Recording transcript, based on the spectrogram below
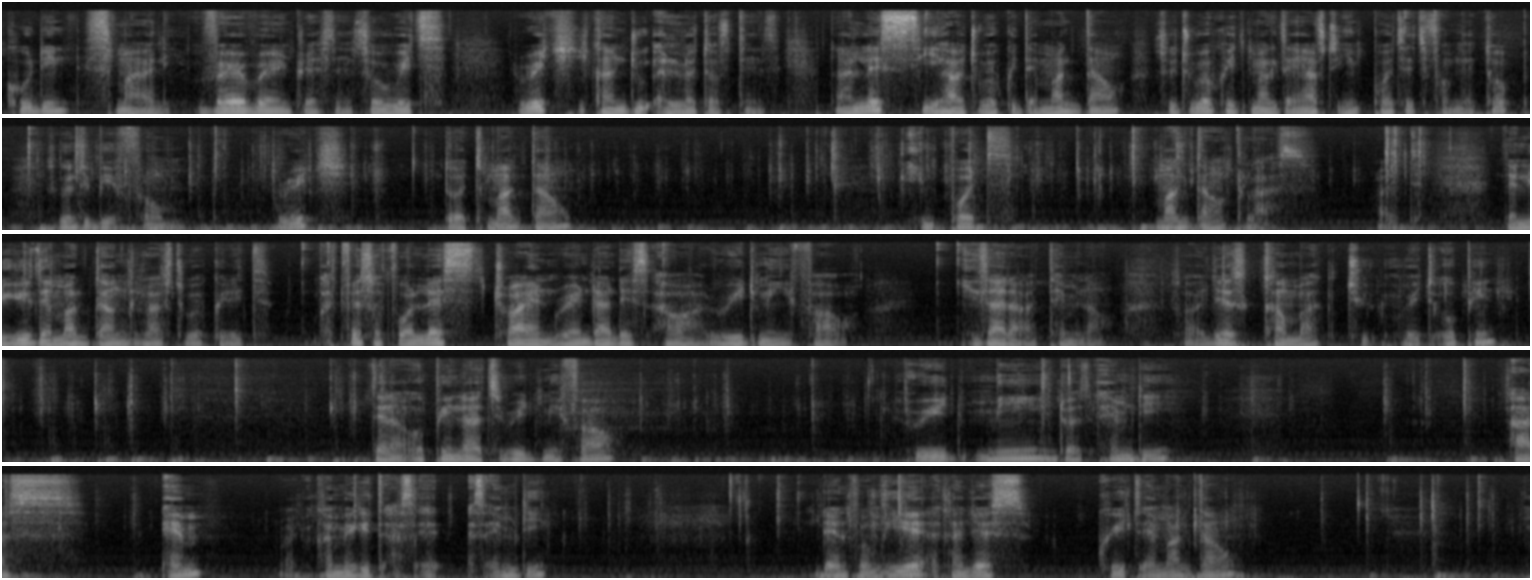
coding smiley very very interesting so with Rich, you can do a lot of things. Now let's see how to work with the markdown. So to work with markdown, you have to import it from the top. It's going to be from rich.markdown import markdown class, right? Then you use the markdown class to work with it. But first of all, let's try and render this our readme file inside our terminal. So I just come back to read open. Then I open that readme file, readme.md as m right? We can make it as, as md then from here i can just create a markdown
